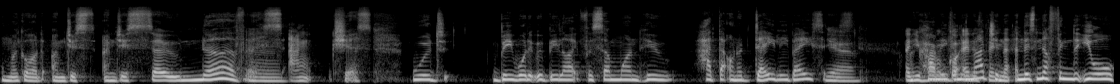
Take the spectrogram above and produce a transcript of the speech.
oh my God, I'm just I'm just so nervous, Mm. anxious, would be what it would be like for someone who had that on a daily basis. Yeah. And And you haven't even got imagine anything that. And there's nothing that you're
